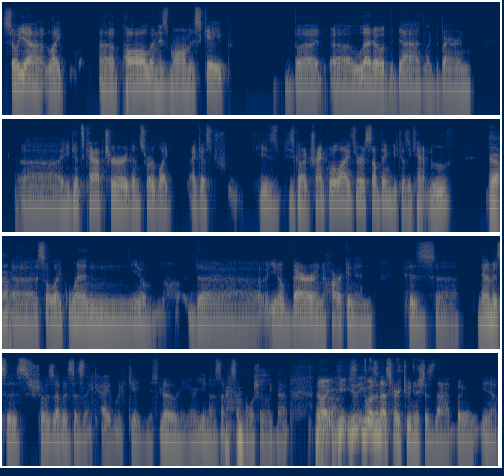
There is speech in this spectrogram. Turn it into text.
so yeah, like uh, Paul and his mom escape, but uh, Leto, the dad, like the Baron, uh, he gets captured and sort of like I guess tr- he's he's got a tranquilizer or something because he can't move. Yeah. Uh, so like when you know the you know Baron Harkonnen, his uh, nemesis shows up and says like I would kill you slowly or you know some some bullshit like that. No, Yeah. he he wasn't as cartoonish as that, but you know,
